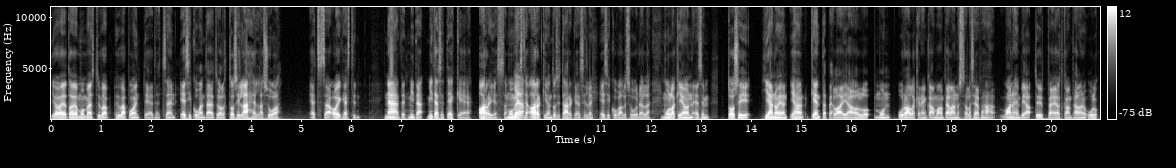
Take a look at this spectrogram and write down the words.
Joo, ja toi on mun mielestä hyvä, hyvä pointti, että sen esikuvan täytyy olla tosi lähellä sua, että sä oikeasti näet, että mitä, mitä se tekee arjessa. Mun Joo. mielestä se arki on tosi tärkeä sille esikuvallisuudelle. Mullakin on esim. tosi hienoja ihan kenttäpelaajia ollut mun uralla, kenen kanssa mä oon pelannut sellaisia vähän vanhempia tyyppejä, jotka on pelannut ul-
